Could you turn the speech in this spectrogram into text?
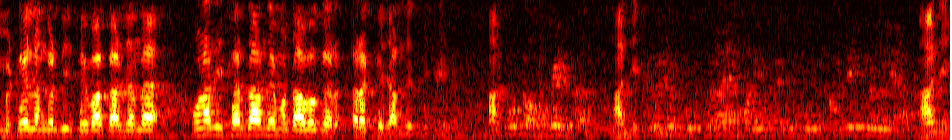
ਮਿੱਠੇ ਲੰਗਰ ਦੀ ਸੇਵਾ ਕਰ ਜਾਂਦਾ ਹੈ। ਉਹਨਾਂ ਦੀ ਸ਼ਰਧਾ ਦੇ ਮੁਤਾਬਕ ਰੱਖੇ ਜਾਂਦੇ ਸੀ। ਹਾਂ। ਹਾਂਜੀ। ਹਾਂਜੀ।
